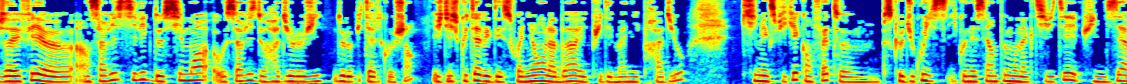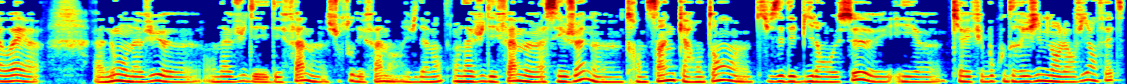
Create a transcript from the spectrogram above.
j'avais fait un service civique de 6 mois au service de radiologie de l'hôpital Cochin et je discutais avec des soignants là-bas et puis des manip radio qui m'expliquaient qu'en fait, euh, parce que du coup ils, connaissaient un peu mon activité et puis ils me disaient ah ouais, euh, nous on a vu, euh, on a vu des, femmes, surtout des femmes hein, évidemment, on a vu des femmes assez jeunes, 35, 40 ans, qui faisaient des bilans osseux et, qui avaient fait beaucoup de régimes dans leur vie en fait.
